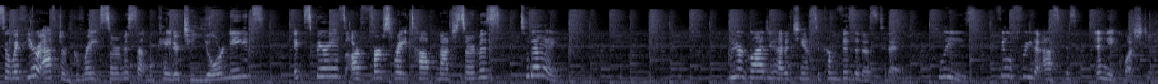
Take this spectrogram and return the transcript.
So if you're after great service that will cater to your needs, experience our first-rate top-notch service today. We are glad you had a chance to come visit us today. Please feel free to ask us any questions.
